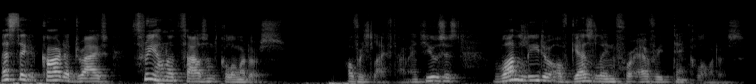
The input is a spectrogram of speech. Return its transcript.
Let's take a car that drives 300,000 kilometers over its lifetime. It uses 1 liter of gasoline for every 10 kilometers.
